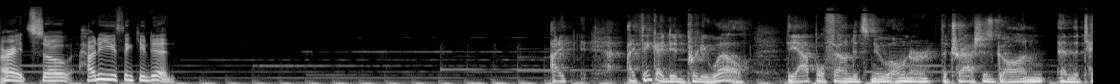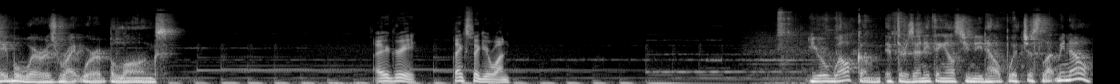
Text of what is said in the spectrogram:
All right, so how do you think you did? I I think I did pretty well. The apple found its new owner, the trash is gone, and the tableware is right where it belongs. I agree. Thanks, Figure One. You're welcome. If there's anything else you need help with, just let me know.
